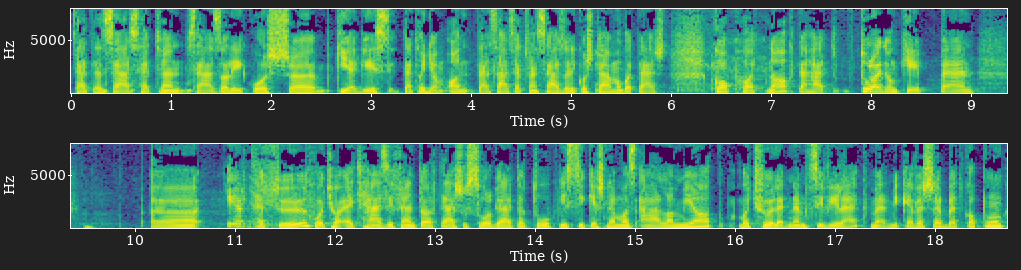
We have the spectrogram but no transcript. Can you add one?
tehát 170 százalékos kiegészít, tehát hogy a, tehát 170 százalékos támogatást kaphatnak, tehát tulajdonképpen Érthető, hogyha egyházi fenntartású szolgáltatók viszik, és nem az államiak, vagy főleg nem civilek, mert mi kevesebbet kapunk.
